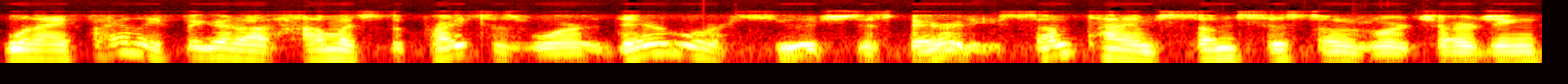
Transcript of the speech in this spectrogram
when I finally figured out how much the prices were, there were huge disparities. Sometimes some systems were charging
